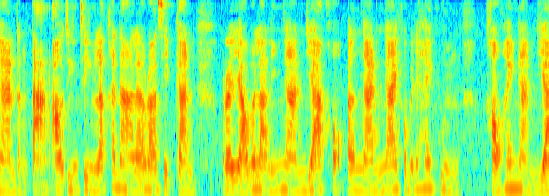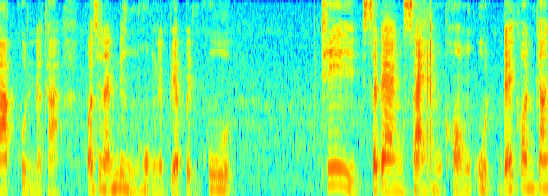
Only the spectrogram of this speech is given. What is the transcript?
งานต่างๆ เอาจริง ๆ ลัคนาและราศีกันระยะเวลานี้งานยากเขางานง่ายเขาไม่ได้ให้คุณเขาให้งานยากคุณนะคะ เพราะฉะนั้นหนึ่งหงเนี่ยเปรียบเป็นคู่ ที่แสดงแสงของอุดได้ค่อนข้าง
